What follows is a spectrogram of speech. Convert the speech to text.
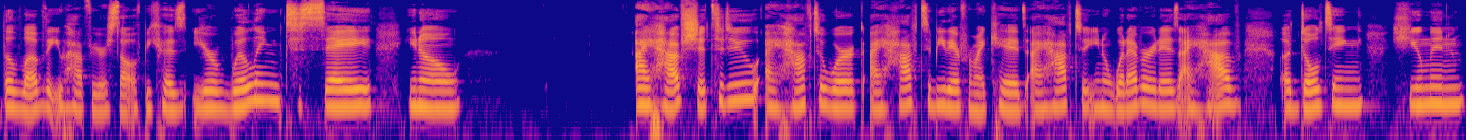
the love that you have for yourself because you're willing to say, you know, I have shit to do. I have to work. I have to be there for my kids. I have to, you know, whatever it is, I have adulting human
